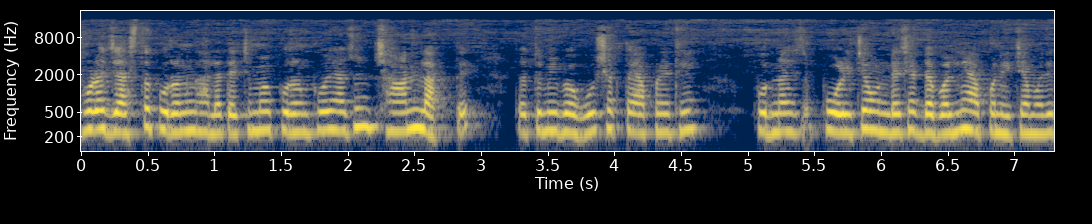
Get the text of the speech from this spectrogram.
थोडं जास्त पुरण घाला त्याच्यामुळे पुरणपोळी अजून छान लागते. तर तुम्ही बघू शकता आपण इथे पूर्ण पोळीच्या उंड्याच्या डबलने आपण याच्यामध्ये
